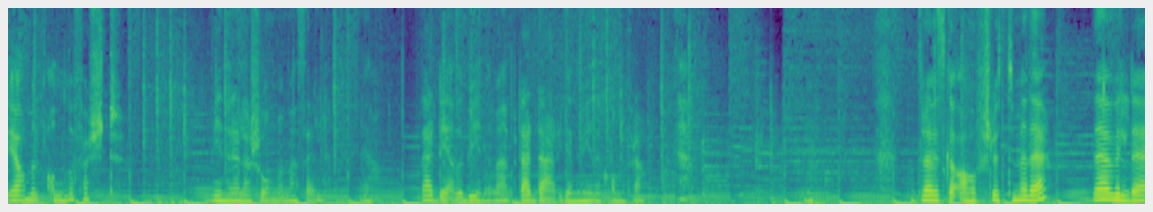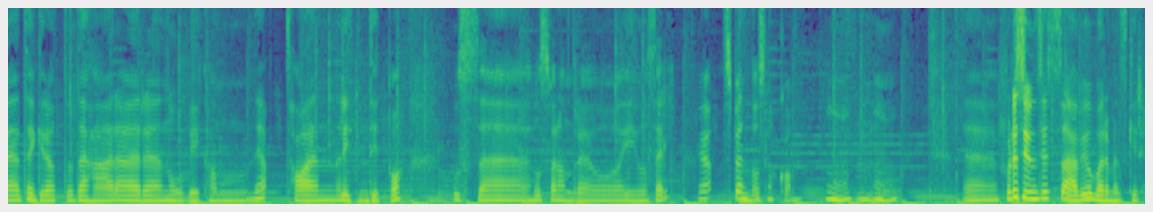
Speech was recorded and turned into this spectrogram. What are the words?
Ja, men aller først min relasjon med meg selv. Ja. Det er det det begynner med. Det er der det genuine kommer fra. Ja. Mm. Da tror jeg vi skal avslutte med det. Det er veldig, jeg tenker at det her er eh, noe vi kan ja, ta en liten titt på hos, eh, hos, hverandre og i oss selv. Ja, Spennende å snakke om. Mm, mm. Mm. Eh, for til syvende og sist så er vi jo bare mennesker.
